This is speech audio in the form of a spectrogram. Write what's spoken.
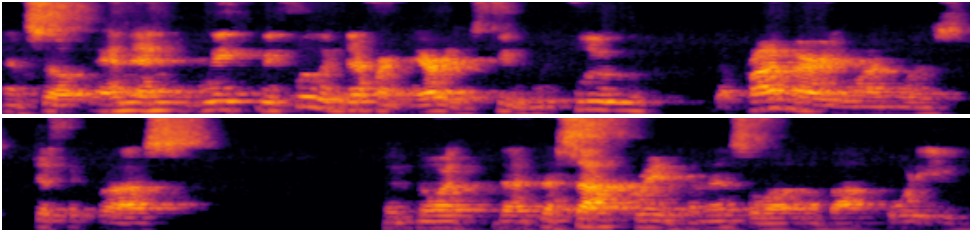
And so, and then we, we flew in different areas too. We flew, the primary one was just across the north, the, the South Korean peninsula, about 40,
